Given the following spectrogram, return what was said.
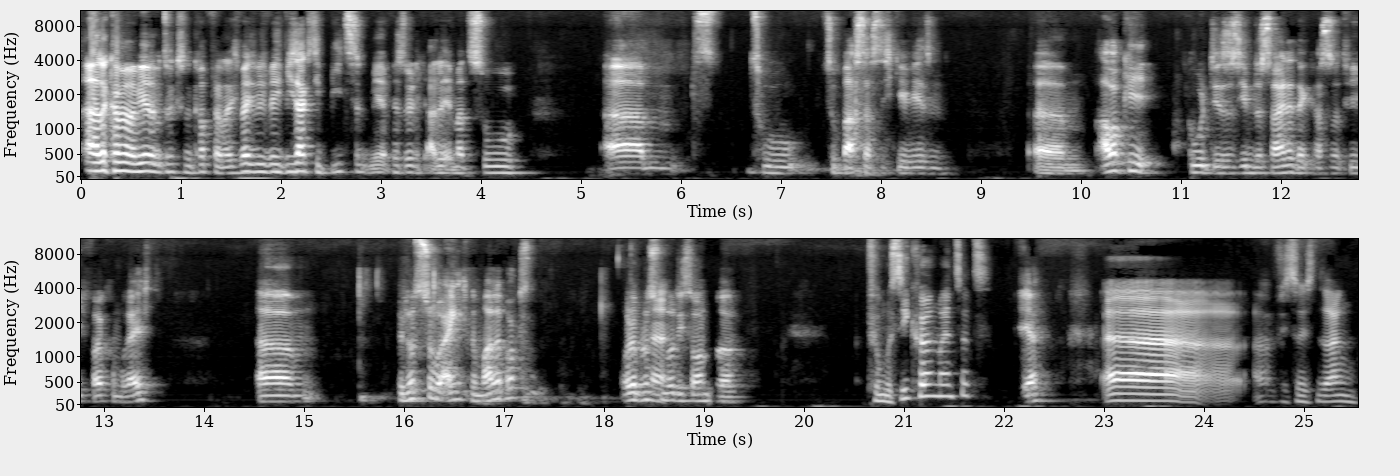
also kommen wir mal wieder zurück zu den Kopfhörern. Ich wie, wie, wie sagst die Beats sind mir persönlich alle immer zu, ähm, zu, zu basslastig gewesen. Ähm, aber okay, gut, dieses Team Designer, da hast du natürlich vollkommen recht. Ähm, benutzt du eigentlich normale Boxen? Oder benutzt äh, du nur die Soundbar? Für Musik hören meinst du jetzt? Ja äh, wie soll ich denn sagen?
